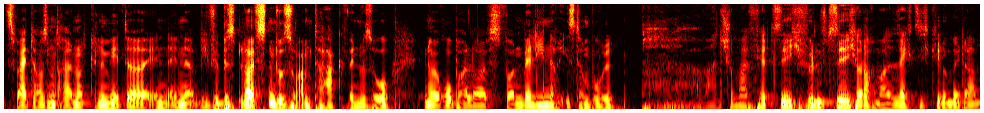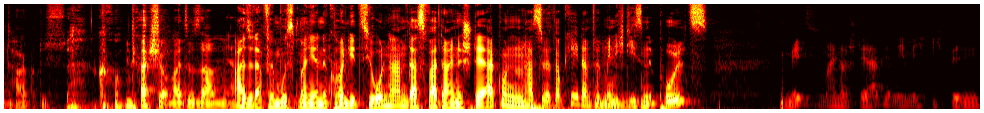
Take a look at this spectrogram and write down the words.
2300 Kilometer in, in wie viel bist, läufst denn du so am Tag, wenn du so in Europa läufst von Berlin nach Istanbul? Waren schon mal 40, 50 oder auch mal 60 Kilometer am Tag. Das kommt da schon mal zusammen. Ja. Also dafür muss man ja eine Kondition haben. Das war deine Stärke. Und dann hast du gesagt, okay, dann verbinde ich mhm. diesen Impuls mit meiner Stärke, nämlich ich bin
